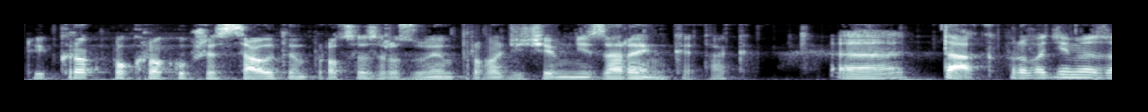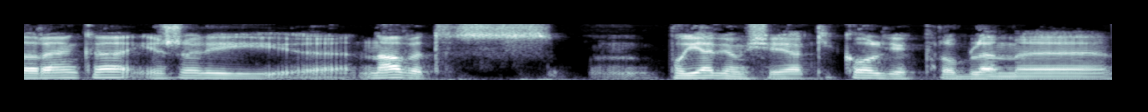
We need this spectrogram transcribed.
Czyli krok po kroku przez cały ten proces, rozumiem, prowadzicie mnie za rękę, tak? E, tak, prowadzimy za rękę. Jeżeli e, nawet pojawią się jakiekolwiek problemy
